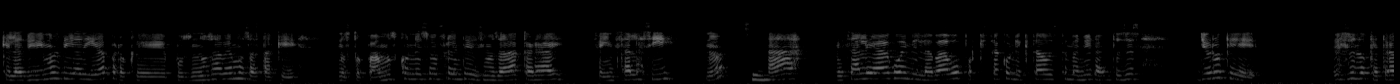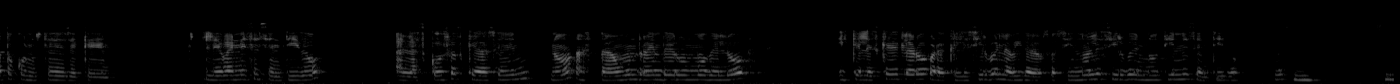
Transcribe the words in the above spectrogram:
que las vivimos día a día, pero que pues no sabemos hasta que nos topamos con eso enfrente y decimos, ah, caray, se instala así, ¿no? Sí. Ah, me sale agua en el lavabo porque está conectado de esta manera. Entonces, yo creo que eso es lo que trato con ustedes, de que le va en ese sentido a las cosas que hacen, ¿no? Hasta un render, un modelo, y que les quede claro para que les sirva en la vida. O sea, si no les sirve, no tiene sentido. Sí. Sí,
